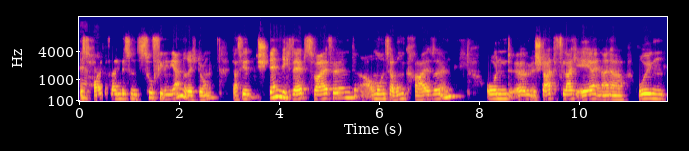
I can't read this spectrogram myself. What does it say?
ist ja. heute vielleicht ein bisschen zu viel in die andere Richtung, dass wir ständig selbstzweifelnd um uns herum kreiseln und ähm, statt vielleicht eher in einer ruhigen,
